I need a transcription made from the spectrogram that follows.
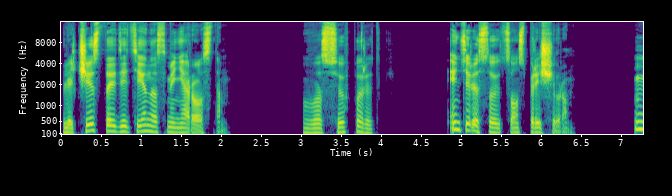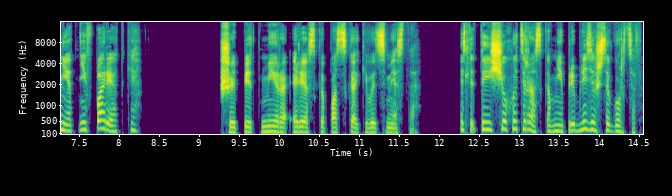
Плечистая детина с меня ростом. «У вас все в порядке?» Интересуется он с прищуром. «Нет, не в порядке», — шипит Мира, резко подскакивает с места. «Если ты еще хоть раз ко мне приблизишься, Горцев,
